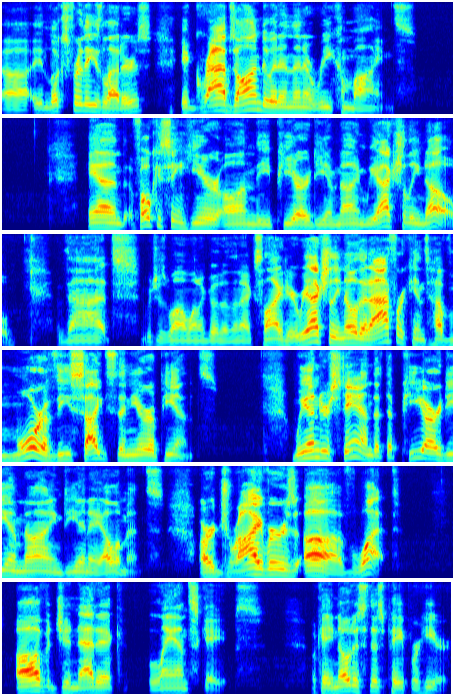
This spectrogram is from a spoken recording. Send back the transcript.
uh, it looks for these letters, it grabs onto it, and then it recombines. And focusing here on the PRDM9, we actually know that, which is why I want to go to the next slide here. We actually know that Africans have more of these sites than Europeans. We understand that the PRDM9 DNA elements are drivers of what? Of genetic landscapes. Okay, notice this paper here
